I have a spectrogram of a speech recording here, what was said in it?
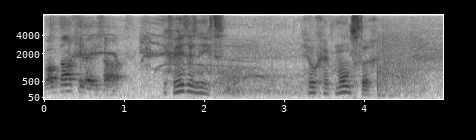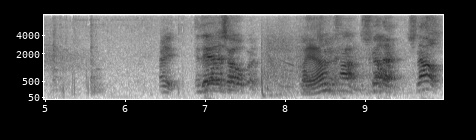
wat dacht je zag? Ik weet het niet. Heel gek monster. Hé, hey, de deur is open. Kom, Oh ja? we kunnen gaan. Snel. Schudden, snel!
